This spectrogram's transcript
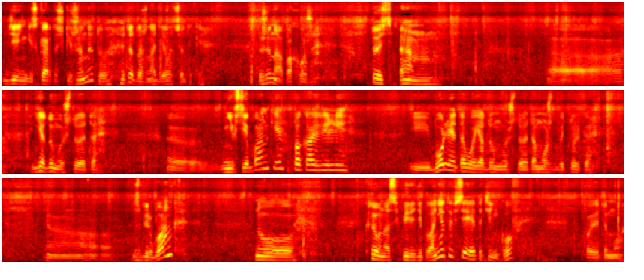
деньги с карточки жены, то это должна делать все-таки жена, похоже. То есть, эм, э, я думаю, что это э, не все банки пока ввели. И более того, я думаю, что это может быть только э, Сбербанк. Но кто у нас впереди планеты все, это Тиньков. Поэтому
